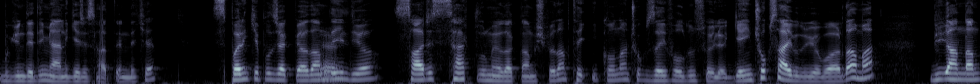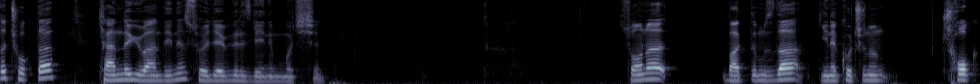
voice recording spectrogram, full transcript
Bugün dediğim yani gece saatlerindeki. Sparring yapılacak bir adam Evet. değil diyor. Sadece sert vurmaya odaklanmış bir adam. Teknik konudan çok zayıf olduğunu söylüyor. Gain çok saygı duyuyor bu arada ama bir yandan da çok da kendine güvendiğini söyleyebiliriz Gain'in bu maç için. Sonra baktığımızda yine koçunun çok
